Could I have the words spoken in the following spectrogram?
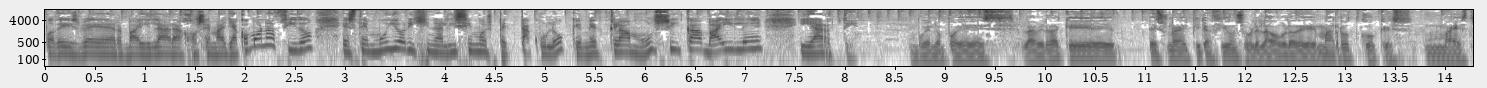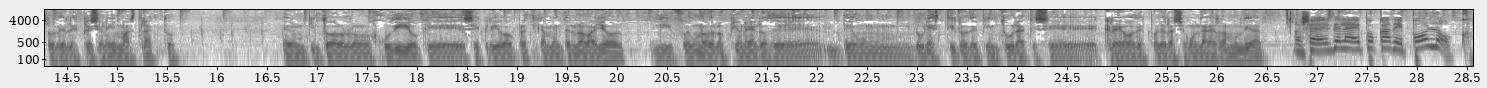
podéis ver bailar a José Maya. ¿Cómo ha nacido este muy originalísimo espectáculo que mezcla música, baile y arte? Bueno, pues la verdad que es una inspiración sobre la obra de Mar Rothko, que es un maestro del expresionismo abstracto era un pintor judío que se crió prácticamente en Nueva York y fue uno de los pioneros de, de, un, de, un, estilo de pintura que se creó después de la Segunda Guerra Mundial. O sea, es de la época de Pollock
